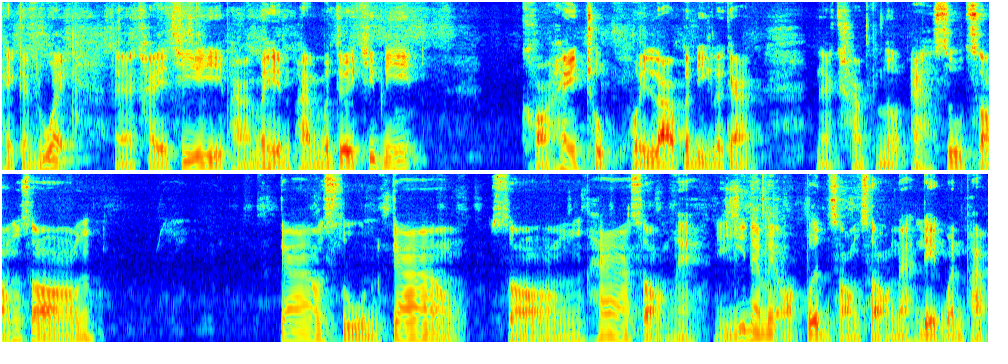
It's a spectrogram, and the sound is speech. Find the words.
ให้กันด้วยนะใครที่ผ่านมาเห็นผ่านมาเจอคลิปนี้ ขอให้ถูกหวยลาวกันอีกแล้วกันนะครับเนาะ อะสูตร 2 2 9 0 9 2 5 2นะอย่างนี้น่าไม่ออกเปิ้ล2 2นะเลขวันผัก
